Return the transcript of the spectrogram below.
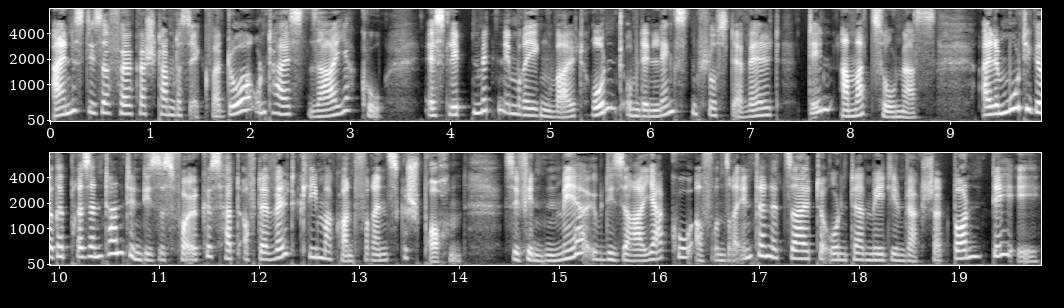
Eines dieser Völker stammt aus Ecuador und heißt Sayaku. Es lebt mitten im Regenwald rund um den längsten Fluss der Welt, den Amazonas. Eine mutige Repräsentantin dieses Volkes hat auf der Weltklimakonferenz gesprochen. Sie finden mehr über die Sarayaku auf unserer Internetseite unter medienwerkstattbonn.de.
